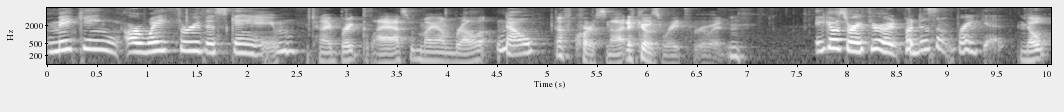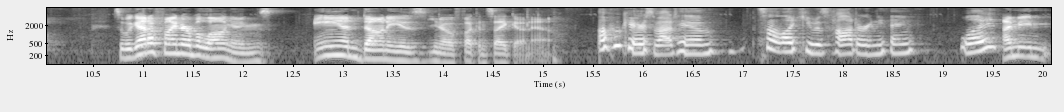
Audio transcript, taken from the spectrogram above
making our way through this game. Can I break glass with my umbrella? No. Of course not. It goes right through it. It goes right through it, but it doesn't break it. Nope. So we gotta find our belongings, and Donnie is, you know, fucking psycho now. Oh, who cares about him? It's not like he was hot or anything. What? I mean,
